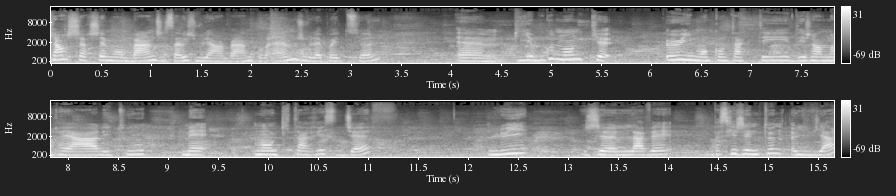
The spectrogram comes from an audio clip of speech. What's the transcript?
quand je cherchais mon band, je savais que je voulais un band pour M, je voulais pas être seule. Euh, Puis il y a beaucoup de monde que eux, ils m'ont contacté, des gens de Montréal et tout, mais mon guitariste Jeff, lui, je l'avais parce que j'ai une tune Olivia,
